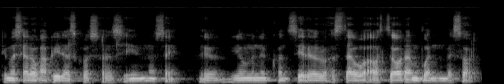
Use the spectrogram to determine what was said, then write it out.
demasiado rápidas cosas y no sé, yo, me considero hasta, hasta ahora un buen inversor.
